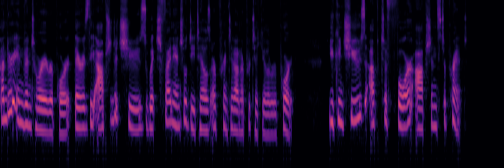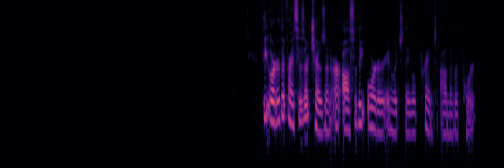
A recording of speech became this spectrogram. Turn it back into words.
Under Inventory Report, there is the option to choose which financial details are printed on a particular report. You can choose up to four options to print. The order the prices are chosen are also the order in which they will print on the report.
